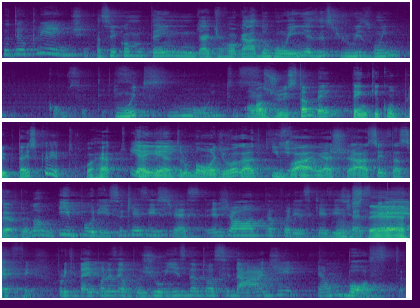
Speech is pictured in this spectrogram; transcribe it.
do teu cliente. Assim como tem advogado ruim, existe juiz ruim. Com certeza. Muitos. Muitos. Mas o juiz também tem que cumprir o que tá escrito, correto? E aí Também. entra o bom advogado que E- vai achar se ele tá certo ou não. E por isso que existe o STJ, por isso que existe o STF. STF. Porque daí, por exemplo, o juiz da tua cidade é um bosta.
